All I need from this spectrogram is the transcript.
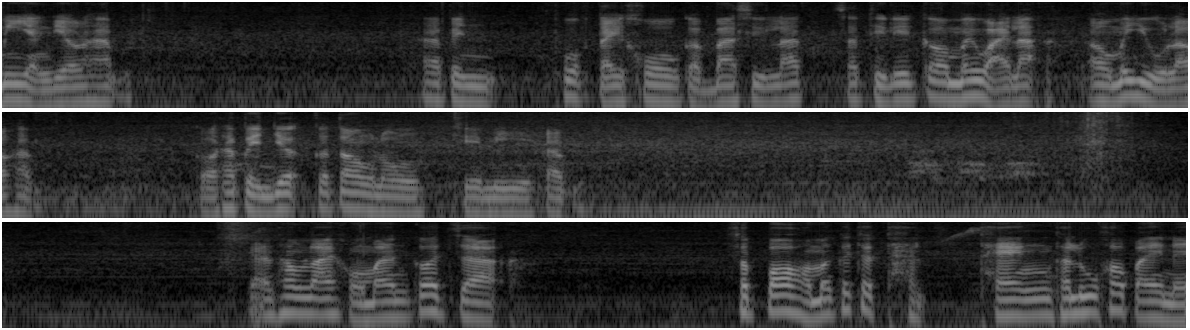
มีอย่างเดียวนะครับ ถ้าเป็นพวกไตโคกับบาซิลัสซัตติลิสก็ไม่ไหวละ เอาไม่อยู่แล้วครับ ก็ถ้าเป็นเยอะก็ต้องลงเคมีครับ การทำลายของมันก็จะสปอร์ของมันก็จะแทงทะลุเข้าไปใน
